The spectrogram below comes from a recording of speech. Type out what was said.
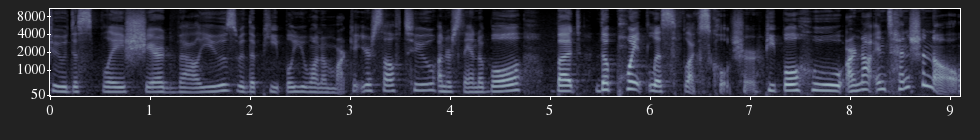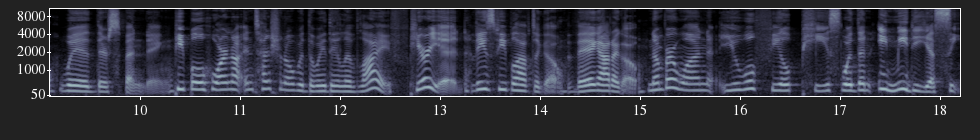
to display shared values with the people you want to market yourself to, understandable but the pointless flex culture. People who are not intentional with their spending. People who are not intentional with the way they live life. Period. These people have to go. They gotta go. Number one, you will feel peace with an immediacy.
